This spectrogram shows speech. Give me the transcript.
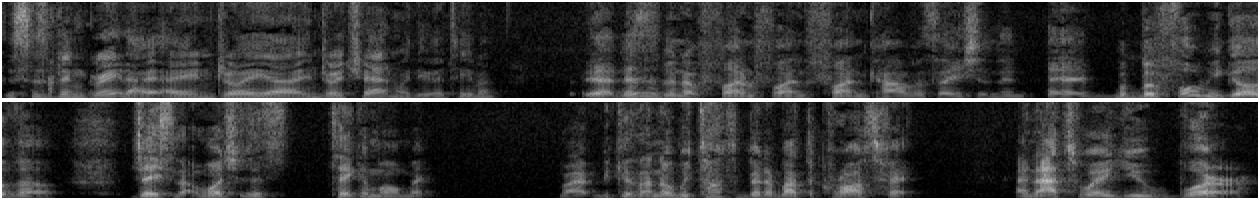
this has been great. I, I enjoy uh, enjoy chatting with you, Atiba. Yeah, this has been a fun, fun, fun conversation. And uh, but before we go though, Jason, I want you to take a moment, right? Because I know we talked a bit about the CrossFit, and that's where you were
